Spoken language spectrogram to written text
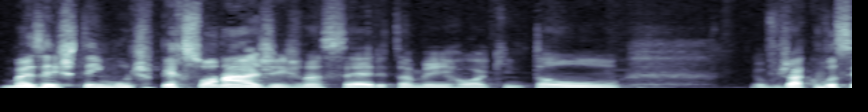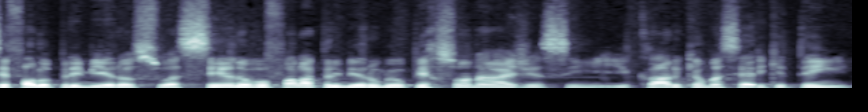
Mas a gente tem muitos personagens na série também, Rock. Então, já que você falou primeiro a sua cena, eu vou falar primeiro o meu personagem, assim. E claro que é uma série que tem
